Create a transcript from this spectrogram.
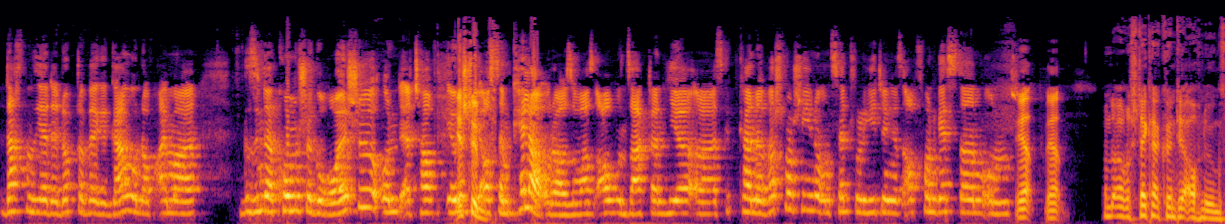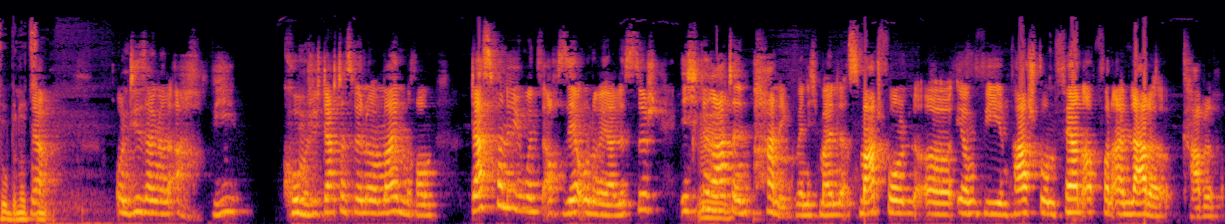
dachten sie ja, der Doktor wäre gegangen und auf einmal sind da komische Geräusche und er taucht irgendwie stimmt. aus dem Keller oder sowas auf und sagt dann hier, äh, es gibt keine Waschmaschine und Central Heating ist auch von gestern und Ja, ja. Und eure Stecker könnt ihr auch nirgendwo benutzen. ja. Und die sagen dann, ach, wie? Komisch, ich dachte, das wäre nur in meinem Raum. Das fand ich übrigens auch sehr unrealistisch. Ich gerate in Panik, wenn ich mein Smartphone äh, irgendwie ein paar Stunden fernab von einem Ladekabel habe.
